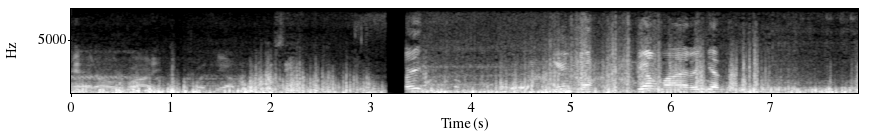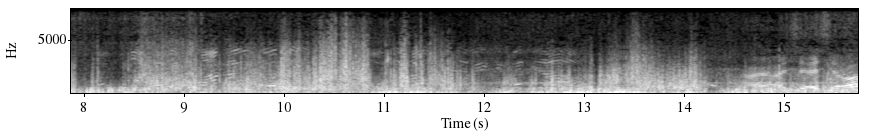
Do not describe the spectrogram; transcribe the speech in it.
હે રાહુલભાઈ પછી આપણે કેમ કેમ આ રહી ગયા હા જાય છે હો.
